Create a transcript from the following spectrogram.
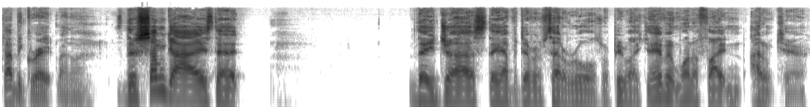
That'd be great, by the way. There's some guys that they just they have a different set of rules where people are like they haven't won a fight and I don't care.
